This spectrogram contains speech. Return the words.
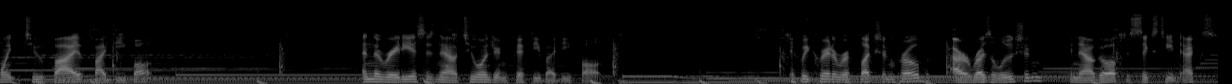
0.25 by default. And the radius is now 250 by default. If we create a reflection probe, our resolution can now go up to 16x.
